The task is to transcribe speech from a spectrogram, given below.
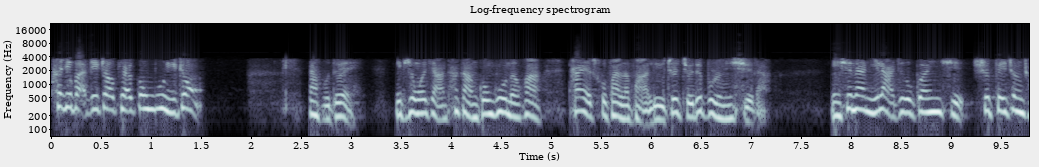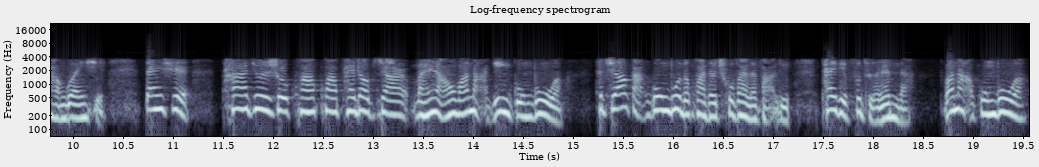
他就把这照片公布于众。那不对，你听我讲，他敢公布的话，他也触犯了法律，这绝对不允许的。你现在你俩这个关系是非正常关系，但是。他就是说夸夸拍照片完，然后往哪给你公布啊？他只要敢公布的话，他触犯了法律，他也得负责任的。往哪公布啊？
